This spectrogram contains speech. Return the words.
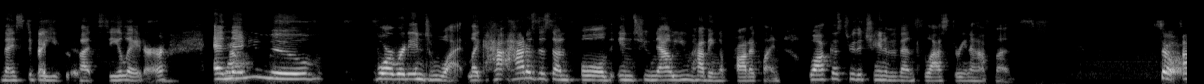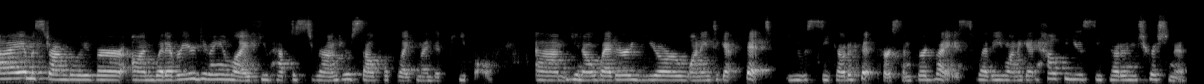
Nice to be here but see you later. And yeah. then you move forward into what? Like how, how does this unfold into now you having a product line? Walk us through the chain of events the last three and a half months. So i am a strong believer on whatever you're doing in life you have to surround yourself with like-minded people um, you know whether you're wanting to get fit you seek out a fit person for advice whether you want to get healthy you seek out a nutritionist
